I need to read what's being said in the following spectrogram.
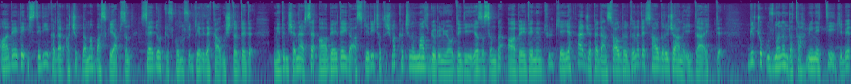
ABD istediği kadar açıklama baskı yapsın, S-400 konusu geride kalmıştır dedi. Nedim Şener ise ABD ile askeri çatışma kaçınılmaz görünüyor dediği yazısında ABD'nin Türkiye'ye her cepheden saldırdığını ve saldıracağını iddia etti. Birçok uzmanın da tahmin ettiği gibi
